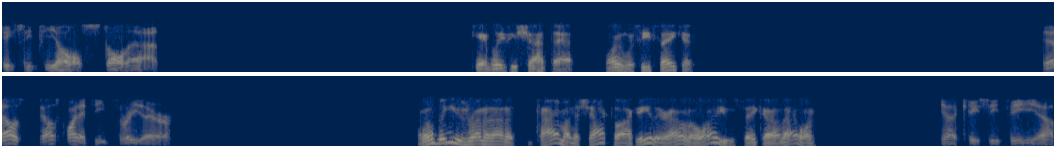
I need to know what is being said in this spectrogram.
KCPL stole that. I can't believe he shot that. What was he thinking? Yeah, that was that was quite a deep three there. I don't think he was running out of time on the shot clock either. I don't know why he was thinking on that one. Yeah, KCP. Yeah,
